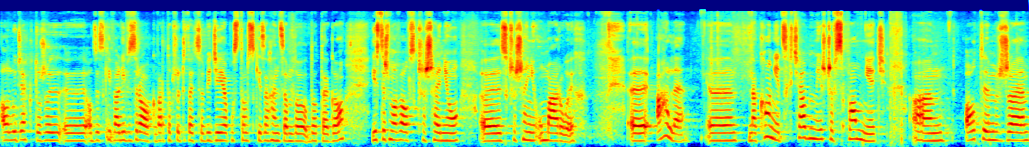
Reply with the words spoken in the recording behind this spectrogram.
o, ludziach, którzy y, odzyskiwali wzrok. Warto przeczytać sobie dzieje apostolskie, zachęcam do, do tego. Jest też mowa o wskrzeszeniu, y, wskrzeszeniu umarłych. Y, ale na koniec chciałabym jeszcze wspomnieć o tym, że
